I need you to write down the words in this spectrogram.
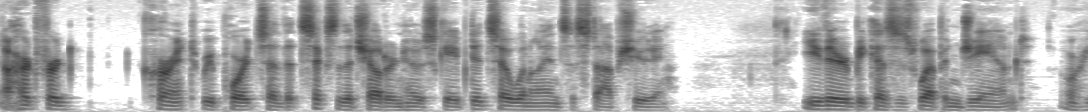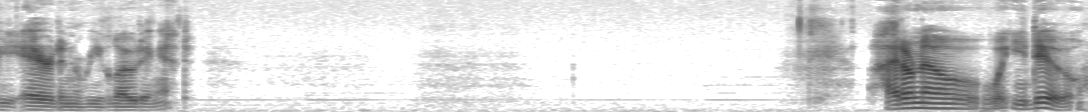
A Hartford Courant report said that six of the children who escaped did so when Lanza stopped shooting, either because his weapon jammed or he erred in reloading it. I don't know what you do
